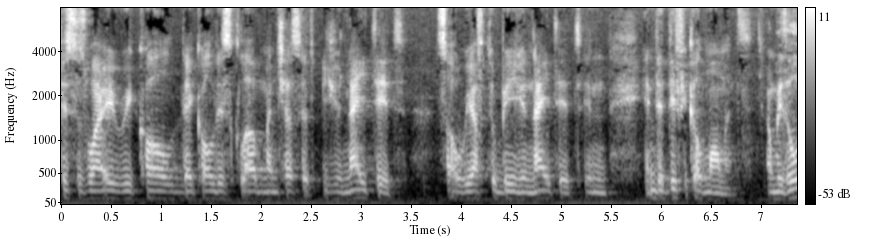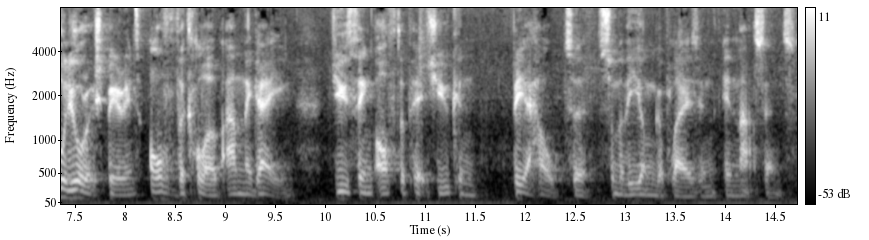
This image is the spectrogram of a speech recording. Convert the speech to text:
this is why we call they call this club Manchester United. So we have to be united in in the difficult moments. And with all your experience of the club and the game, do you think off the pitch you can be a help to some of the younger players in, in that sense?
